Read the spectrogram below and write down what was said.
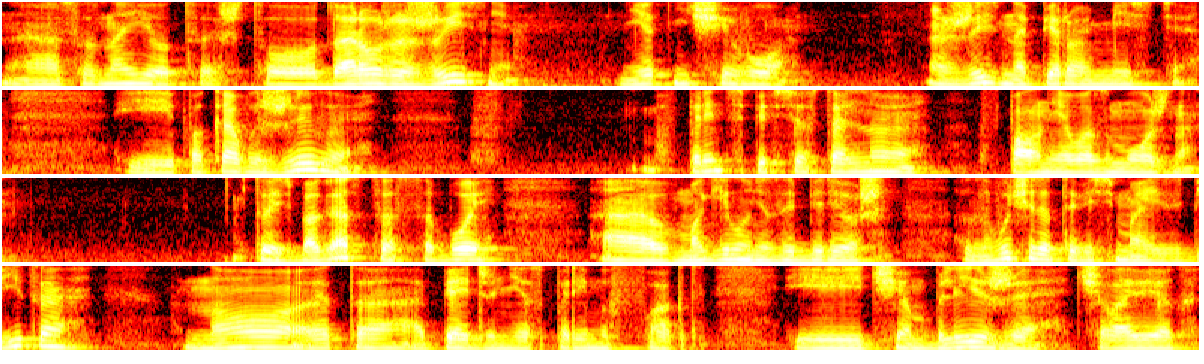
осознает, что дороже жизни нет ничего. Жизнь на первом месте. И пока вы живы, в принципе, все остальное вполне возможно. То есть богатство с собой а, в могилу не заберешь. Звучит это весьма избито, но это, опять же, неоспоримый факт. И чем ближе человек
